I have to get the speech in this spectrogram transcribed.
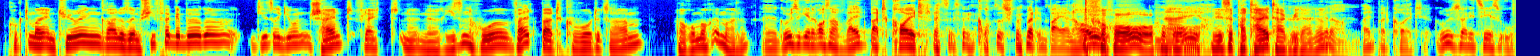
Guckte mal in Thüringen, gerade so im Schiefergebirge, diese Region scheint vielleicht eine, eine riesenhohe Waldbadquote zu haben. Warum auch immer, ne? Äh, Grüße gehen raus nach Waldbad Kreuth. Das ist ein großes Schwimmbad in Bayern. Oh, Oh, oh, oh. Naja. Nächste Parteitag wieder, ne? Genau, Waldbad Kreuth. Grüße an die CSU.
